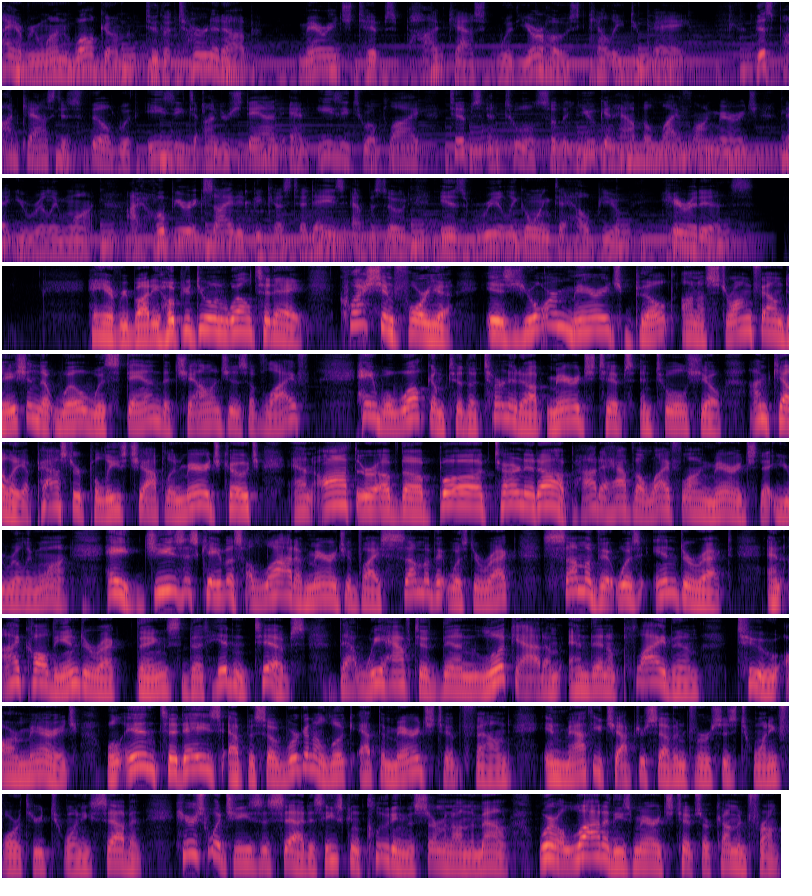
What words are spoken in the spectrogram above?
Hi, everyone. Welcome to the Turn It Up Marriage Tips Podcast with your host, Kelly Dupee. This podcast is filled with easy to understand and easy to apply tips and tools so that you can have the lifelong marriage that you really want. I hope you're excited because today's episode is really going to help you. Here it is. Hey, everybody. Hope you're doing well today. Question for you is your marriage built on a strong foundation that will withstand the challenges of life? Hey, well, welcome to the Turn It Up Marriage Tips and Tools Show. I'm Kelly, a pastor, police chaplain, marriage coach, and author of the book Turn It Up How to Have the Lifelong Marriage That You Really Want. Hey, Jesus gave us a lot of marriage advice. Some of it was direct, some of it was indirect. And I call the indirect things, the hidden tips that we have to then look at them and then apply them to our marriage. Well, in today's episode, we're going to look at the marriage tip found in Matthew chapter 7, verses 24 through 27. Here's what Jesus said as he's concluding the Sermon on the Mount, where a lot of these marriage tips are coming from.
